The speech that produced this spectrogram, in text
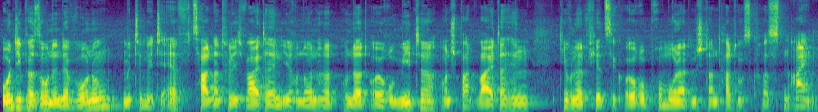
Und die Person in der Wohnung mit dem ETF zahlt natürlich weiterhin ihre 900 Euro Miete und spart weiterhin die 140 Euro pro Monat Instandhaltungskosten ein.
